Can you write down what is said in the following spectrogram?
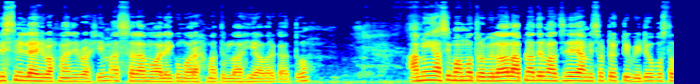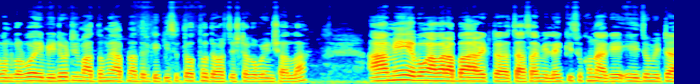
বিসমিল্লাহ রহমান রহিম। আসসালামু আলাইকুম ওরহমতুল্লাহি আবরকাতু আমি আসি মোহাম্মদ রবিলাল আপনাদের মাঝে আমি ছোট্ট একটি ভিডিও উপস্থাপন করব। এই ভিডিওটির মাধ্যমে আপনাদেরকে কিছু তথ্য দেওয়ার চেষ্টা করব ইনশাল্লাহ আমি এবং আমার আব্বা আরেকটা চাচা মিলে কিছুক্ষণ আগে এই জমিটা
